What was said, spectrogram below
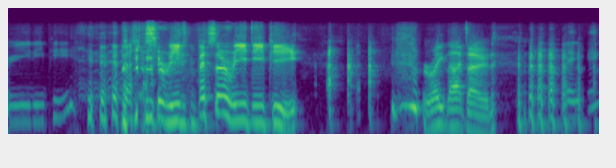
EDP. Viscerid, Viscerid Write that down. Maybe.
